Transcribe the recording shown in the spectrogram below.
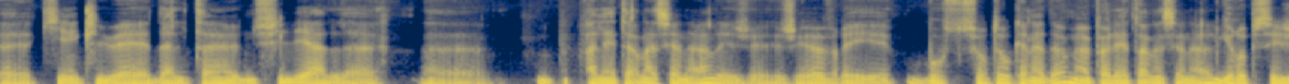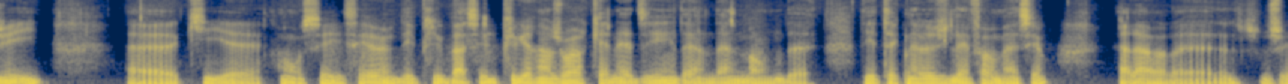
euh, qui incluait dans le temps une filiale à l'international, et j'ai œuvré surtout au Canada, mais un peu à l'international. Groupe CGI, qui, on sait, c'est un des plus, ben, c'est le plus grand joueur canadien dans, dans le monde des technologies de l'information. Alors, j'ai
